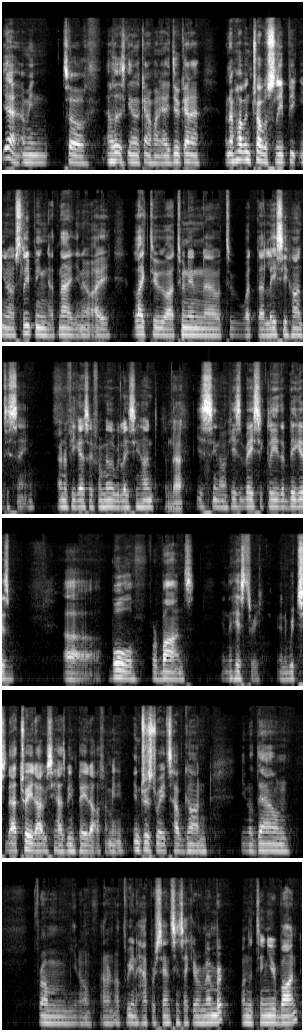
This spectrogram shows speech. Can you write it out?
Yeah, I mean, so I was, you know, it's kind of funny. I do kind of when I'm having trouble sleeping, you know, sleeping at night. You know, I, I like to uh, tune in uh, to what uh, Lacy Hunt is saying. I don't know if you guys are familiar with Lacy Hunt. I'm not. He's you know he's basically the biggest uh, bull for bonds in the history, in which that trade obviously has been paid off. I mean, interest rates have gone, you know, down from you know I don't know three and a half percent since I can remember on the ten year bond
